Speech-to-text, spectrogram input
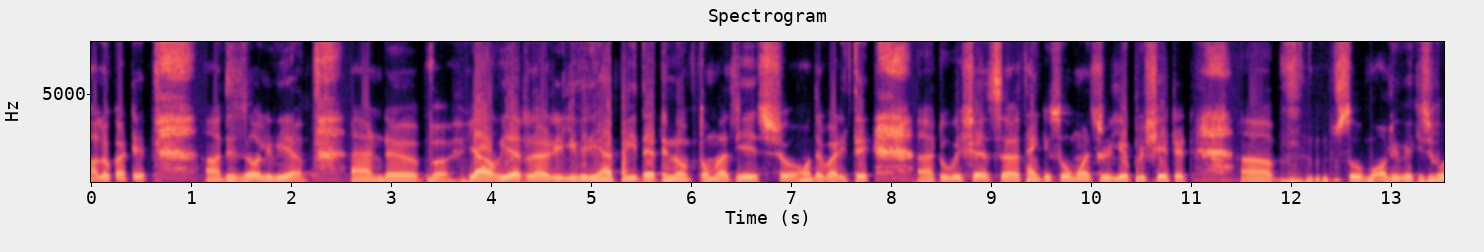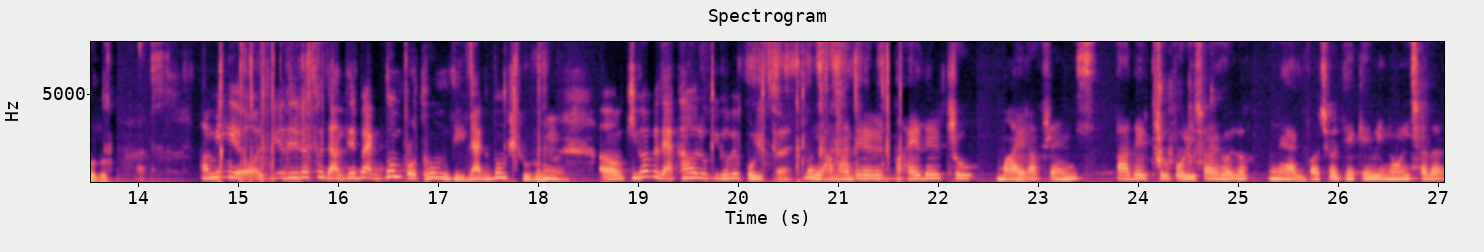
ভালো কাটে। This is Olivia and yeah we are really very happy that you know তোমরা যে এসছো আমাদের বাড়িতে to wishes thank you so much really appreciated so Olivia কিছু বলো। আমি অলিভিয়া দির কাছ থেকে জানতে চাইব একদম প্রথম দিন একদম শুরু। কীভাবে দেখা হলো কীভাবে পরিচয়? ওই আমাদের মায়েদের থ্রু মায়েরা ফ্রেন্ডস তাদের থ্রু পরিচয় হলো। মানে এক বছর থেকে we know each other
